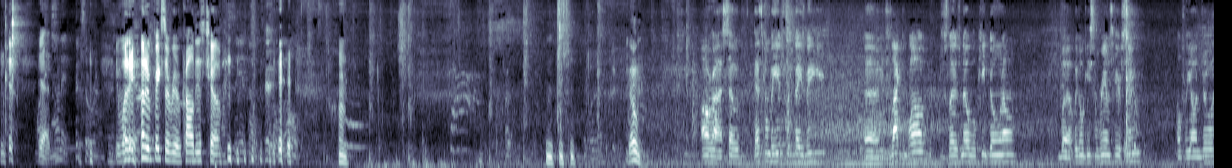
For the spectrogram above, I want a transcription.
him to fix a room. yeah. On it, fix a room. You want 800 fix a rib? Call this chump. I see it though. Boom. All right, so that's gonna be it for today's video. Uh, if you like the vlog, just let us know. We'll keep going on. But we're gonna get some rims here soon. Hopefully y'all enjoy.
